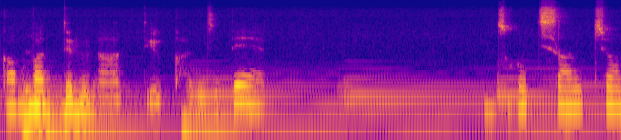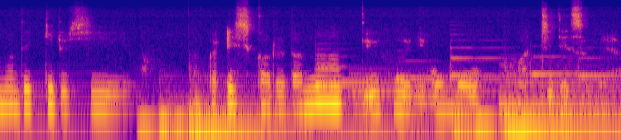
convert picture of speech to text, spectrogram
頑張ってるなっていう感じで、すごい地産地消もできるしなんかエシカルだなっていう風に思う街ですね。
